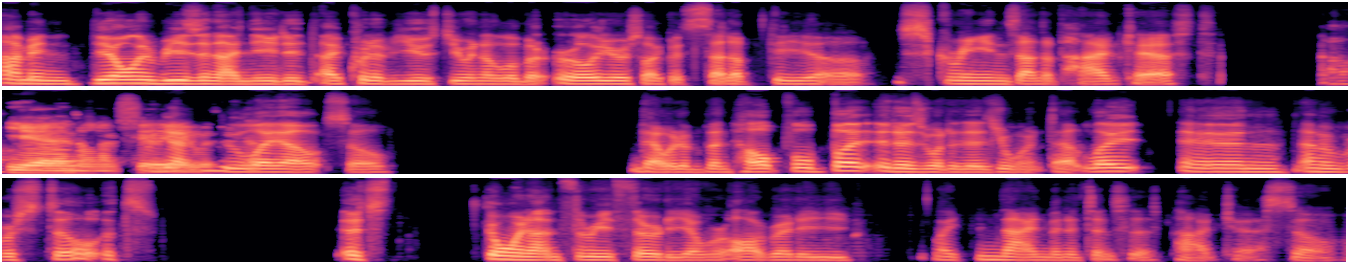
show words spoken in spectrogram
I mean, the only reason I needed I could have used you in a little bit earlier so I could set up the uh, screens on the podcast. Um, Yeah, no, I feel we got you a new that. layout, so that would have been helpful. But it is what it is. You weren't that late, and I mean we're still it's it's going on three thirty, and we're already like nine minutes into this podcast, so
